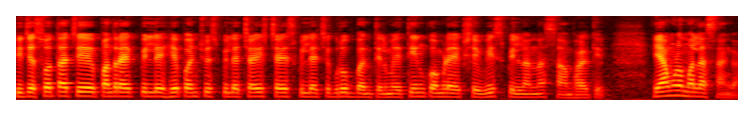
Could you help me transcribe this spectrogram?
तिचे स्वतःचे पंधरा एक पिल्ले हे पंचवीस पिल्ले चाळीस चाळीस पिल्ल्याचे ग्रुप बनतील. म्हणजे तीन कोंबड्या एकशे वीस पिल्लांना सांभाळतील. यामुळं मला सांगा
